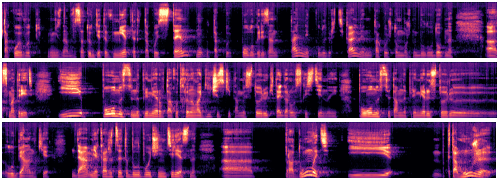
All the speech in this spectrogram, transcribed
такой вот, не знаю, высотой где-то в метр такой стенд, ну, вот такой полугоризонтальный, полувертикальный, ну, такой, что можно было удобно а, смотреть. И полностью, например, вот так вот хронологически там историю Китай-Горовской стены, полностью там, например, историю э, Лубянки, да, мне кажется, это было бы очень интересно а, продумать, и к тому же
